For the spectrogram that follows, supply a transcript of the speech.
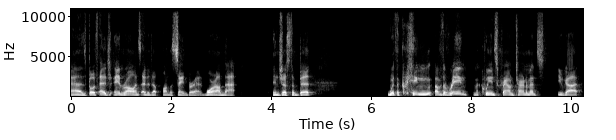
as both Edge and Rollins ended up on the same brand. More on that in just a bit. With the King of the Ring and the Queen's Crown tournaments, you got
